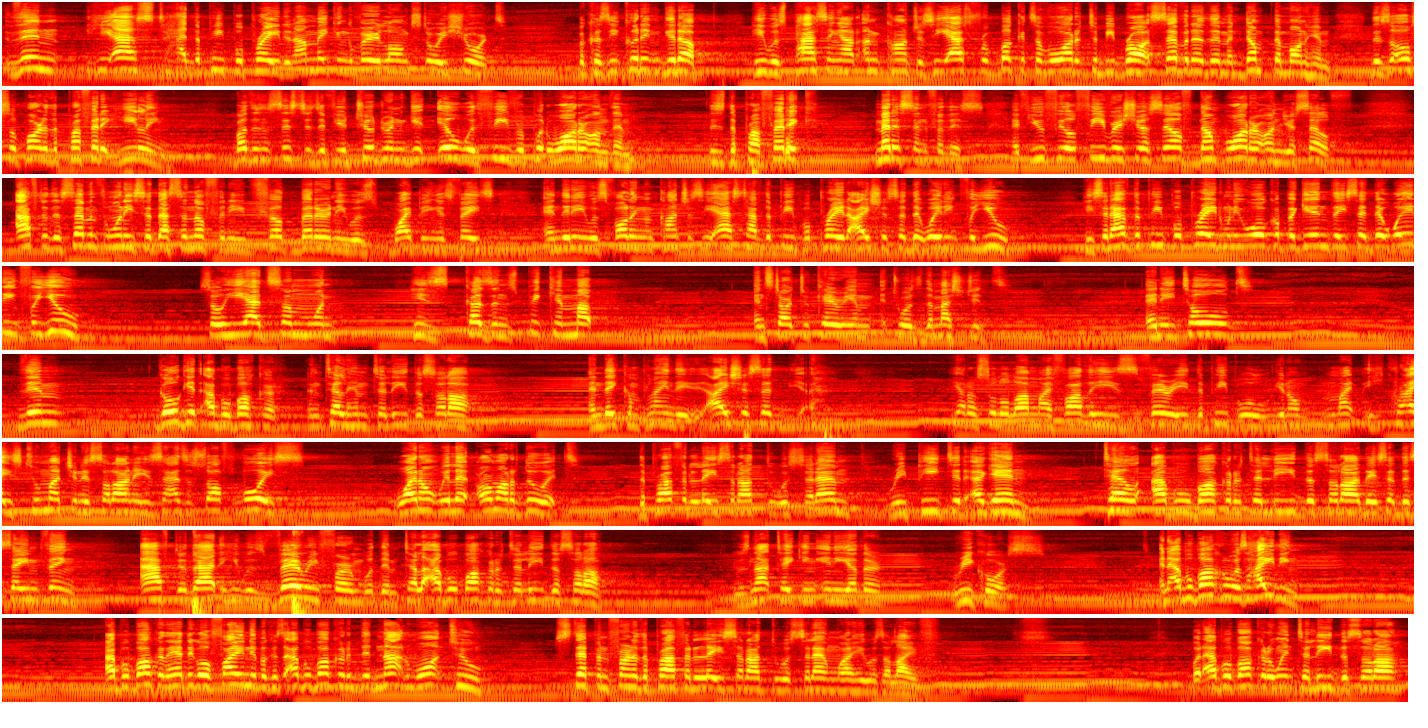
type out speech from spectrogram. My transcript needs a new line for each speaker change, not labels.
Then he asked, had the people prayed, and I'm making a very long story short because he couldn't get up. He was passing out unconscious. He asked for buckets of water to be brought, seven of them, and dumped them on him. This is also part of the prophetic healing. Brothers and sisters, if your children get ill with fever, put water on them. This is the prophetic medicine for this. If you feel feverish yourself, dump water on yourself. After the seventh one, he said that's enough, and he felt better, and he was wiping his face, and then he was falling unconscious. He asked, Have the people prayed? Aisha said, They're waiting for you. He said, Have the people prayed? When he woke up again, they said, They're waiting for you. So he had someone, his cousins, pick him up and start to carry him towards the masjid. And he told them, Go get Abu Bakr and tell him to lead the salah. And they complained. Aisha said, Ya Rasulullah, my father, he's very, the people, you know, he cries too much in his salah and he has a soft voice. Why don't we let Omar do it? The Prophet ﷺ repeated again, Tell Abu Bakr to lead the salah. They said the same thing. After that, he was very firm with them. Tell Abu Bakr to lead the salah. He was not taking any other recourse. And Abu Bakr was hiding. Abu Bakr, they had to go find him because Abu Bakr did not want to step in front of the Prophet ﷺ while he was alive. But Abu Bakr went to lead the salah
